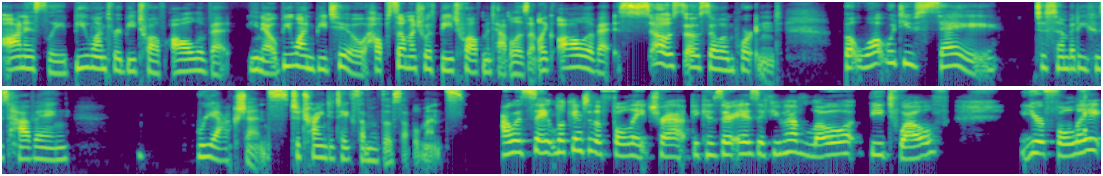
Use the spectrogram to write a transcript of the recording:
honestly, B1 through B12, all of it, you know, B1, B2 helps so much with B12 metabolism. Like all of it is so, so, so important. But what would you say to somebody who's having reactions to trying to take some of those supplements? I would say look into the folate trap because there is, if you have low B12, your folate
